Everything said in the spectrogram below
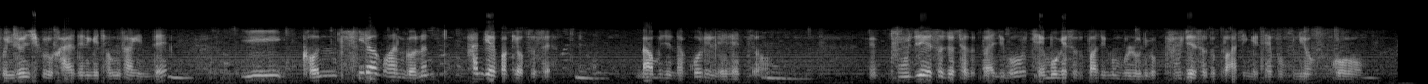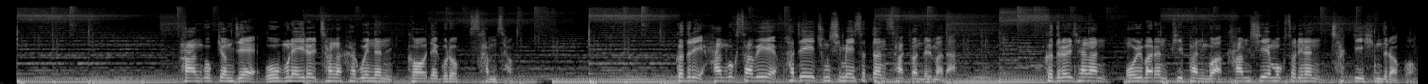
뭐 이런 식으로 가야 되는 게 정상인데 이 건희라고 한 거는 한 개밖에 없었어요. 나머지는 다 꼬리를 내렸죠. 부재에서조차도 빠지고 제목에서도 빠진 건 물론이고 부재에서도 빠진 게 대부분이었고 한국 경제 5분의 1을 장악하고 있는 거대 그룹 삼성. 그들이 한국 사회의 화제의 중심에 있었던 사건들마다 그들을 향한 올바른 비판과 감시의 목소리는 찾기 힘들었고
